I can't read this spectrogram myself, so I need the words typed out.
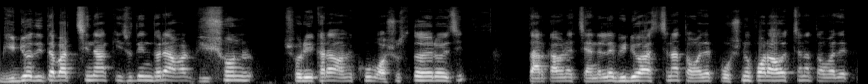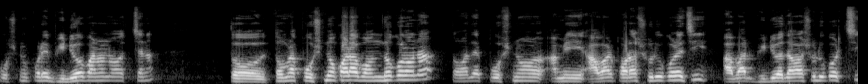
ভিডিও দিতে পারছি না। কিছুদিন ধরে আমার ভীষণ শরীর খারাপ, আমি খুব অসুস্থ হয়ে রয়েছি। তার কারণে চ্যানেলে ভিডিও আসছে না। তোমাদের প্রশ্ন পড়া হচ্ছে না। তোমাদের প্রশ্ন পড়ে ভিডিও বানানো হচ্ছে না। তো তোমরা প্রশ্ন করা বন্ধ করো না। তোমাদের প্রশ্ন আমি আবার পড়া শুরু করেছি, আবার ভিডিও দেওয়া শুরু করছি।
